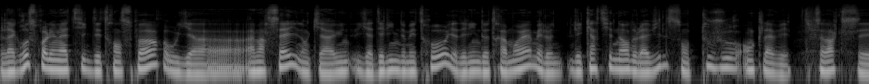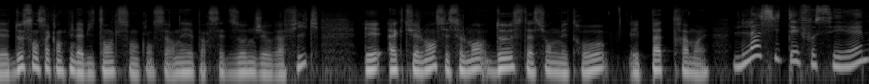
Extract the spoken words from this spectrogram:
La grosse problématique des transports, où il y a à Marseille, donc il y a, des lignes de métro, il y a des lignes de tramway, mais le, les quartiers nord de la ville sont toujours enclavés. Il faut savoir que c'est 250 000 habitants qui sont concernés par cette zone géographique, et actuellement c'est seulement deux stations de métro et pas de tramway. La cité phocéenne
